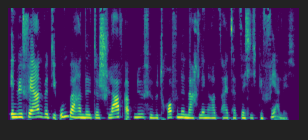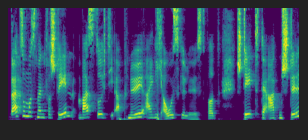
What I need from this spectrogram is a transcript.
Inwiefern wird die unbehandelte Schlafapnoe für Betroffene nach längerer Zeit tatsächlich gefährlich? Dazu muss man verstehen, was durch die Apnoe eigentlich ausgelöst wird. Steht der Atem still,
